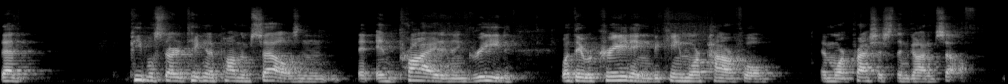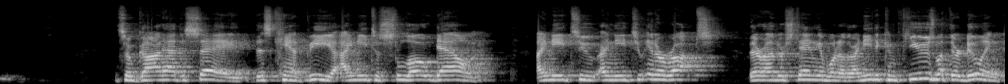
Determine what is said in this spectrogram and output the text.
that people started taking upon themselves and in pride and in greed, what they were creating became more powerful and more precious than God Himself. And so God had to say, This can't be. I need to slow down. I need to, I need to interrupt their understanding of one another. I need to confuse what they're doing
